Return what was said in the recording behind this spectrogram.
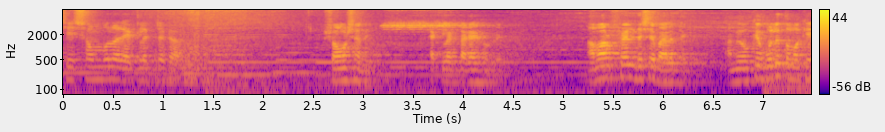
শেষ সম্বল আর এক লাখ টাকা আছে। সমস্যা নেই এক লাখ টাকাই হবে। আমার ফ্রেন্ড দেশের বাইরে থেকে আমি ওকে বলে তোমাকে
